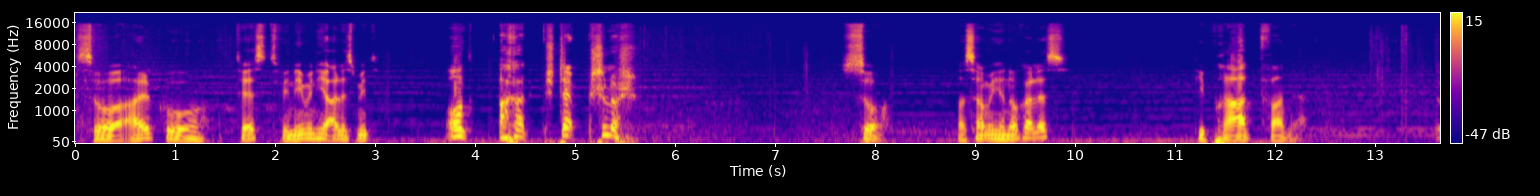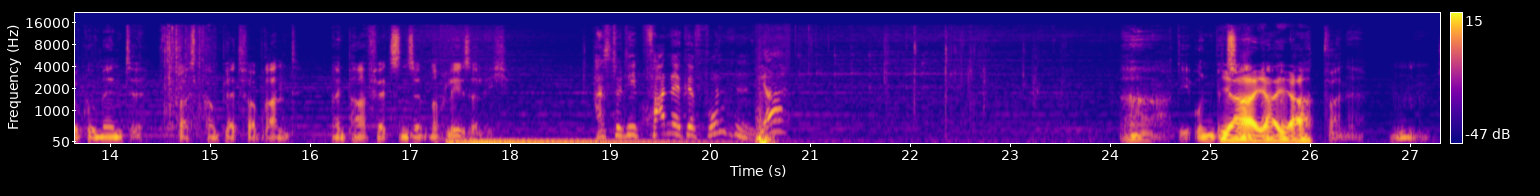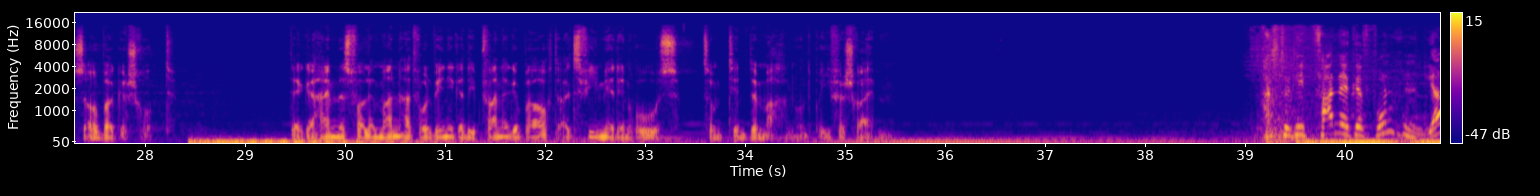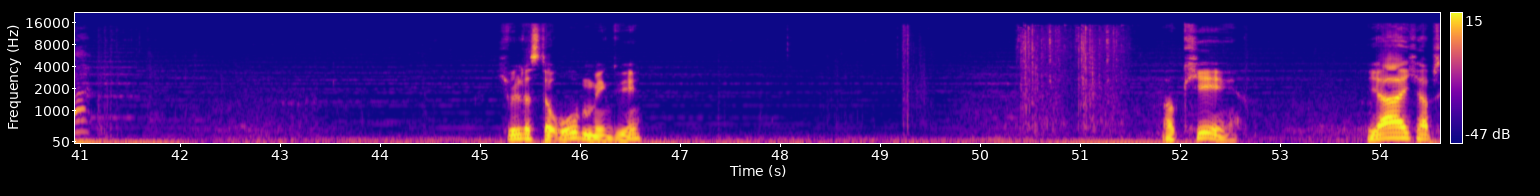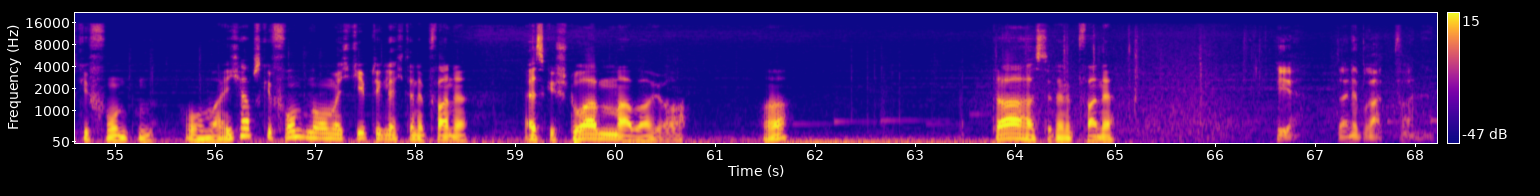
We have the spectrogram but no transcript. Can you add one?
So, Alko, Test, wir nehmen hier alles mit. Und, ach, Stemm, Schluss. So, was haben wir hier noch alles? Die Bratpfanne. Dokumente, fast komplett verbrannt. Ein paar Fetzen sind noch leserlich. Hast du die Pfanne gefunden, ja? Ah, die unbezahlbare Ja, ja, ja. Bratpfanne. Hm, sauber geschrubbt. Der geheimnisvolle Mann hat wohl weniger die Pfanne gebraucht, als vielmehr den Ruß zum Tinte machen und Briefe schreiben. Hast du die Pfanne gefunden, ja? Ich will das da oben irgendwie. Okay. Ja, ich hab's gefunden. Oma, ich hab's gefunden, Oma. Ich geb dir gleich deine Pfanne. Er ist gestorben, aber ja. Ha? Da hast du deine Pfanne. Hier, deine Bratpfanne.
